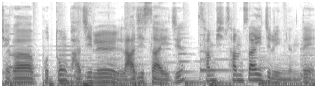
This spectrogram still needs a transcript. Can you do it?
제가 보통 바지를 large 사이즈, 33 사이즈를 입는데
